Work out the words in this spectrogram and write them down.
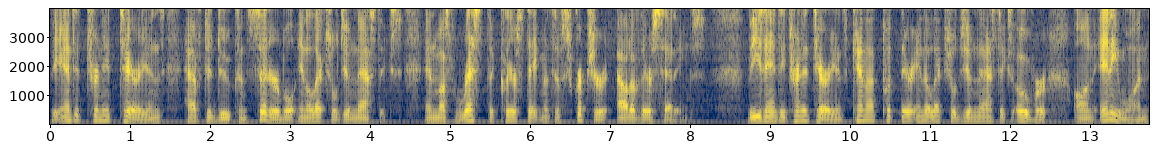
the anti-Trinitarians have to do considerable intellectual gymnastics and must wrest the clear statements of Scripture out of their settings. These anti-Trinitarians cannot put their intellectual gymnastics over on anyone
